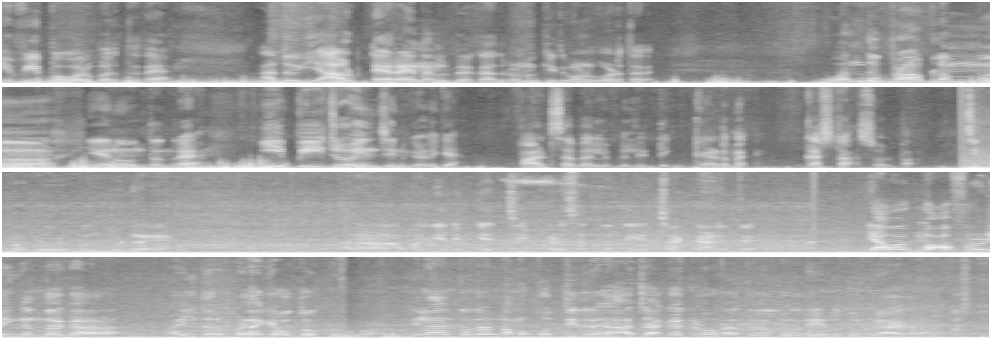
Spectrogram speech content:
ಹೆವಿ ಪವರ್ ಬರ್ತದೆ. ಅದು ಯಾವ ಟೆರೈನಲ್ಲಿ ಬೇಕಾದ್ರೂ ಕಿತ್ಕೊಂಡು ಓಡ್ತದೆ. ಒಂದು ಪ್ರಾಬ್ಲಮ್ ಏನು ಅಂತಂದರೆ ಈ ಪಿಜೋ ಇಂಜಿನ್ಗಳಿಗೆ ಪಾರ್ಟ್ಸ್ ಅವೈಲಬಿಲಿಟಿ ಕಡಿಮೆ, ಕಷ್ಟ ಸ್ವಲ್ಪ. ಚಿಕ್ಕಮಗಳೂರಿಗೆ ಬಂದುಬಿಟ್ರೆ ಆರಾಮಾಗಿ ನಿಮಗೆ ಜೀಪ್ಗಳ ಸಂತತಿ ಹೆಚ್ಚಾಗಿ ಕಾಣುತ್ತೆ. ಯಾವಾಗಲೂ ಆಫ್ ರೋಡಿಂಗ್ ಅಂದಾಗ ಐದರ ಬೆಳಗ್ಗೆ ಹೊತ್ತು ಹೋಗ್ಬೇಕು. ಇಲ್ಲ ಅಂತಂದ್ರೆ ನಮಗೆ ಗೊತ್ತಿದ್ರೆ ಆ ಜಾಗಗಳು ರಾತ್ರಿ ಹೊತ್ತು ಹೋದ್ರೆ ಏನೂ ತೊಂದರೆ ಆಗಲ್ಲ ಫಸ್ಟ್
